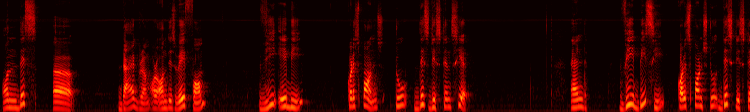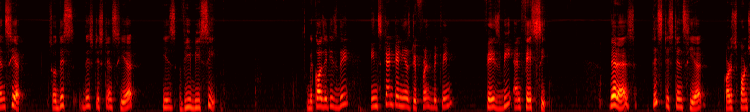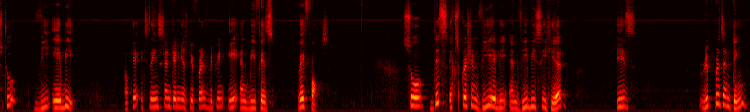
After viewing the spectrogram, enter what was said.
on this uh, diagram or on this waveform V a b corresponds to this distance here and V b c corresponds to this distance here. So, this, this distance here is V b c because it is the instantaneous difference between phase B and phase C, whereas this distance here corresponds to V a b okay it is the instantaneous difference between A and B phase waveforms. So, this expression V a b and V b c here is representing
